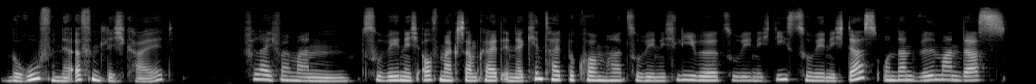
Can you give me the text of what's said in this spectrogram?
einen Beruf in der Öffentlichkeit, vielleicht weil man zu wenig Aufmerksamkeit in der Kindheit bekommen hat, zu wenig Liebe, zu wenig dies, zu wenig das und dann will man das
